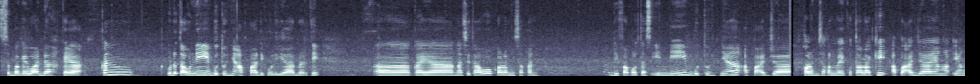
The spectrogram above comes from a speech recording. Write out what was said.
sebagai wadah. Kayak kan udah tahu nih butuhnya apa di kuliah. Berarti uh, kayak ngasih tahu kalau misalkan di fakultas ini butuhnya apa aja? Kalau misalkan mau ikut lagi apa aja yang yang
